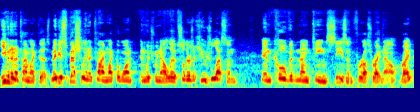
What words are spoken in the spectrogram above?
Even in a time like this, maybe especially in a time like the one in which we now live. So there's a huge lesson in COVID 19 season for us right now, right?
